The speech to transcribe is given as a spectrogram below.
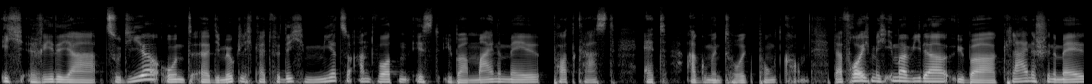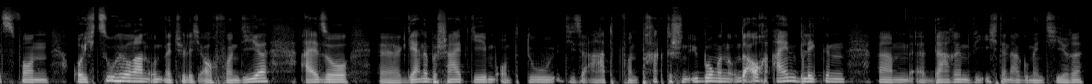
ich rede ja zu dir und äh, die Möglichkeit für dich, mir zu antworten, ist über meine Mail podcast.argumentorik.com. Da freue ich mich immer wieder über kleine, schöne Mails von euch Zuhörern und natürlich auch von dir. Also äh, gerne Bescheid geben, ob du diese Art von praktischen Übungen und auch Einblicken ähm, äh, darin, wie ich denn argumentiere,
